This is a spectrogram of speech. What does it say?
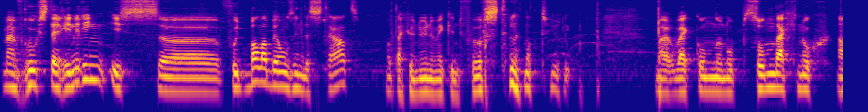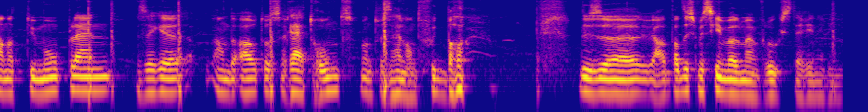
Mijn vroegste herinnering is uh, voetballen bij ons in de straat. Wat dat je nu niet meer kunt voorstellen, natuurlijk. Maar wij konden op zondag nog aan het Tumonplein zeggen aan de auto's, rijd rond, want we zijn aan het voetballen. Dus uh, ja, dat is misschien wel mijn vroegste herinnering.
